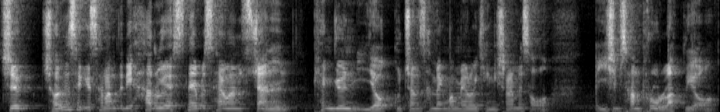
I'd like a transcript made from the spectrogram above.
즉 전 세계 사람들이 하루에 스냅을 사용하는 숫자는 평균 2억 9,300만 명을 갱신하면서 23% 올랐고요.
